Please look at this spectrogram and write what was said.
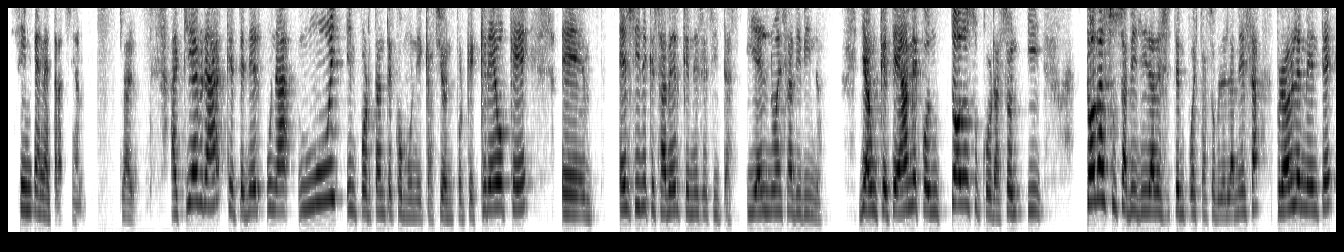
sin penetración? Claro. Aquí habrá que tener una muy importante comunicación, porque creo que eh, él tiene que saber qué necesitas y él no es adivino. Y aunque te ame con todo su corazón y todas sus habilidades estén puestas sobre la mesa, probablemente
